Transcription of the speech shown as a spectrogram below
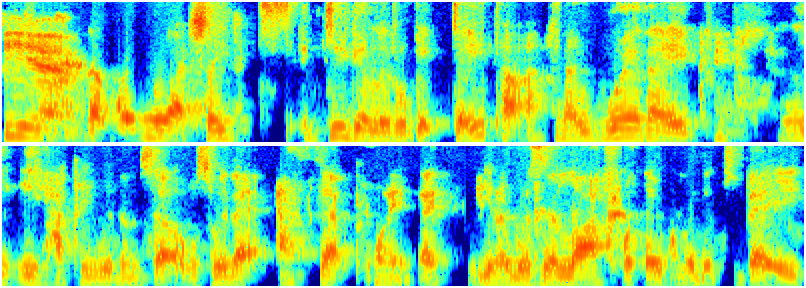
Yeah. that when we actually dig a little bit deeper, you know, were they completely happy with themselves? Were they at that point? They, you know, was their life what they wanted it to be?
